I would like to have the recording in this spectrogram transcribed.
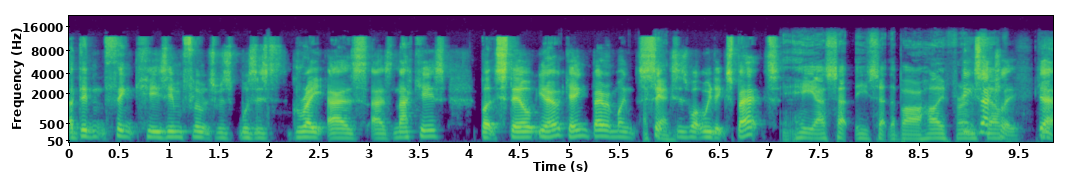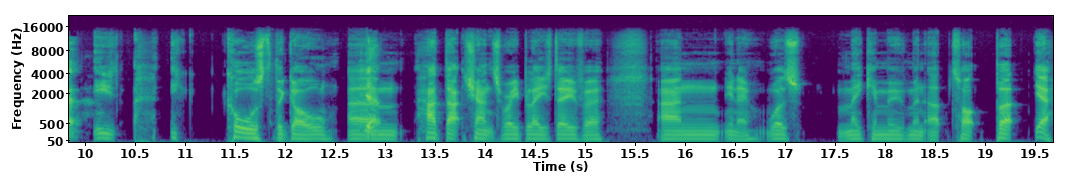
I didn't think his influence was was as great as as Nahki's, but still, you know, again, bear in mind six is what we'd expect. He has set. He set the bar high for himself. Exactly. Yeah. He he caused the goal. Um, had that chance where he blazed over, and you know was making movement up top. But yeah,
